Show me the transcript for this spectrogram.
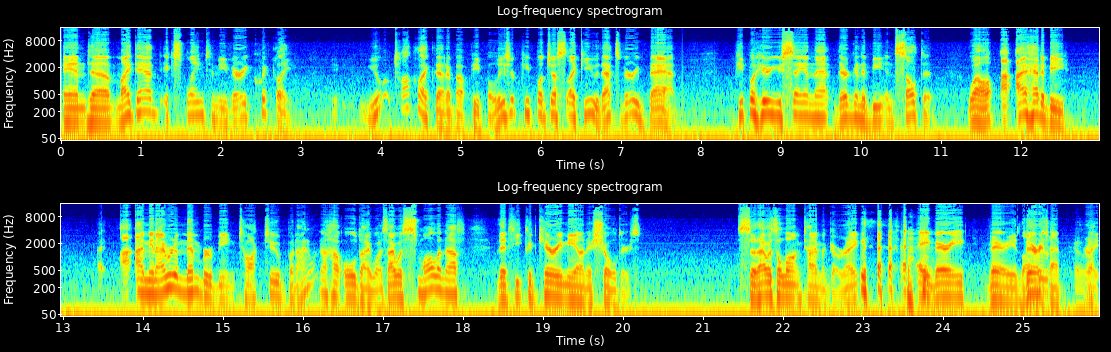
and uh, my dad explained to me very quickly, you don't talk like that about people. These are people just like you. That's very bad. People hear you saying that, they're going to be insulted. Well, I, I had to be. I, I mean, I remember being talked to, but I don't know how old I was. I was small enough that he could carry me on his shoulders. So that was a long time ago, right? a very, very long Very- time ago. right.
